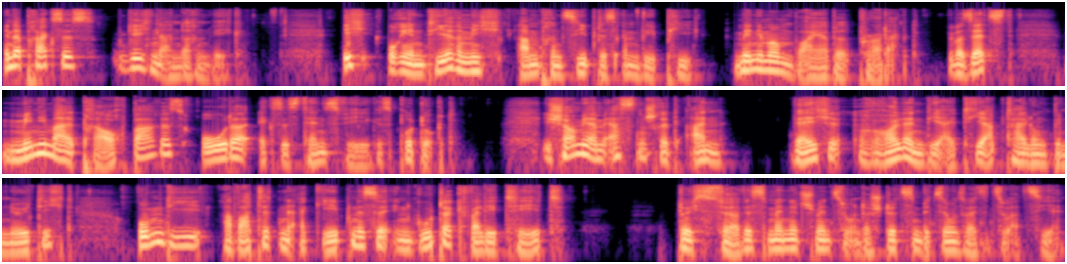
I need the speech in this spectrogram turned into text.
In der Praxis gehe ich einen anderen Weg. Ich orientiere mich am Prinzip des MVP, Minimum Viable Product. Übersetzt minimal brauchbares oder existenzfähiges Produkt. Ich schaue mir im ersten Schritt an, welche Rollen die IT-Abteilung benötigt, um die erwarteten Ergebnisse in guter Qualität durch Service Management zu unterstützen bzw. zu erzielen.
